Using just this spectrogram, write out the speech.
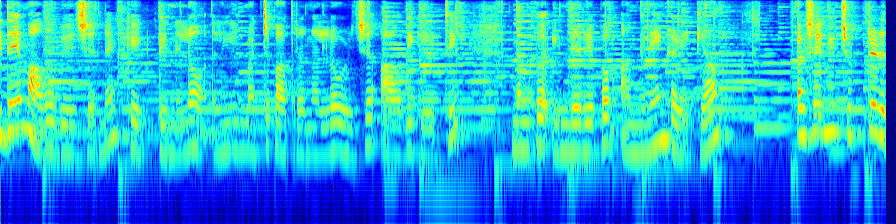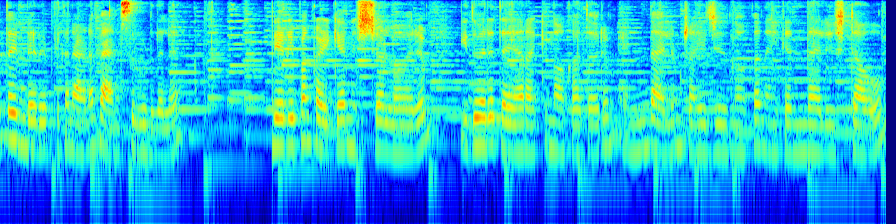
ഇതേ മാവ് ഉപയോഗിച്ച് തന്നെ കേക്ക് ടിന്നിലോ അല്ലെങ്കിൽ മറ്റ് പാത്രങ്ങളിലോ ഒഴിച്ച് ആവി കയറ്റി നമുക്ക് ഇൻഡേറിയപ്പം അങ്ങനെയും കഴിക്കാം. പക്ഷേ ഇനി ചുട്ടെടുത്ത ഇൻഡേറിയപ്പത്തിനാണ് ഫാൻസ് കൂടുതൽ ഇൻഡേറിയപ്പം കഴിക്കാൻ ഇഷ്ടമുള്ളവരും ഇതുവരെ തയ്യാറാക്കി നോക്കാത്തവരും എന്തായാലും ട്രൈ ചെയ്ത് നോക്കാം. നിങ്ങൾക്ക് എന്തായാലും ഇഷ്ടമാവും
